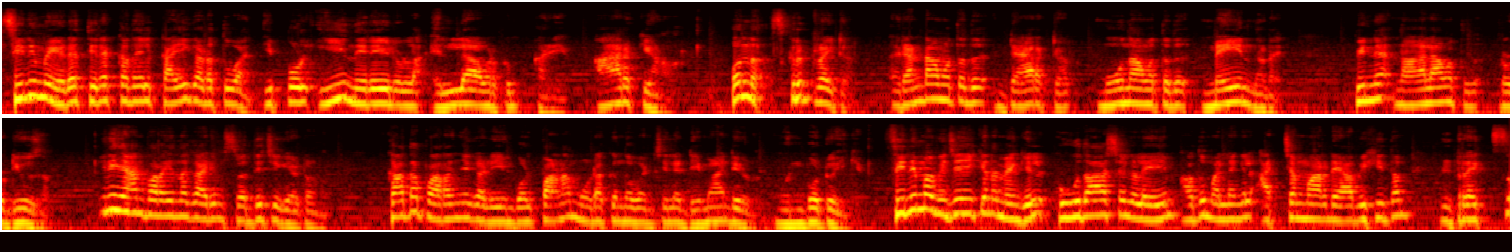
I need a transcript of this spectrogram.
സിനിമയുടെ തിരക്കഥയിൽ കൈകടത്തുവാൻ ഇപ്പോൾ ഈ നിരയിലുള്ള എല്ലാവർക്കും കഴിയും. ആരൊക്കെയാണ് അവർ? ഒന്ന് സ്ക്രിപ്റ്റ് റൈറ്റർ രണ്ടാമത്തത് ഡയറക്ടർ മൂന്നാമത്തത് മെയിൻ നടൻ പിന്നെ നാലാമത്തത് പ്രൊഡ്യൂസർ ഇനി ഞാൻ പറയുന്ന കാര്യം ശ്രദ്ധിച്ചു കേട്ടോണം. കഥ പറഞ്ഞു കഴിയുമ്പോൾ പണം മുടക്കുന്നവൻ ചില ഡിമാൻഡുകൾ മുൻപോട്ട് വയ്ക്കും. സിനിമ വിജയിക്കണമെങ്കിൽ കൂതാശകളെയും അതുമല്ലെങ്കിൽ അച്ഛന്മാരുടെ അവിഹിതം ഡ്രഗ്സ്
